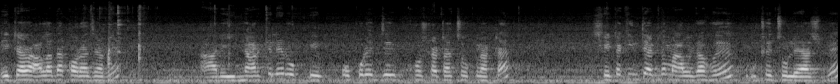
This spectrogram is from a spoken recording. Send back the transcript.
এটা আলাদা করা যাবে। আর এই নারকেলের ওপে- ওপরের যে খোসাটা, চোকলাটা, সেটা কিন্তু একদম আলগা হয়ে উঠে চলে আসবে।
